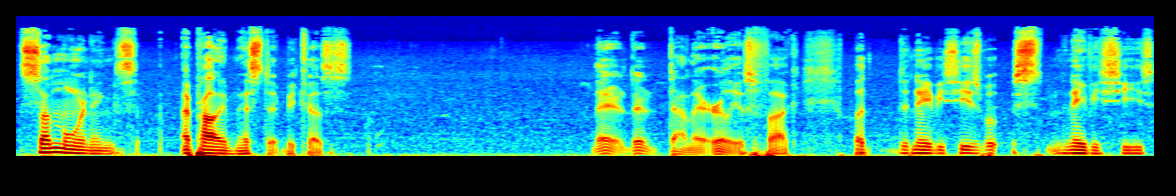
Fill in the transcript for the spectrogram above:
some mornings I probably missed it because they're they're down there early as fuck. But the Navy Seas, w- s- Navy Seas,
